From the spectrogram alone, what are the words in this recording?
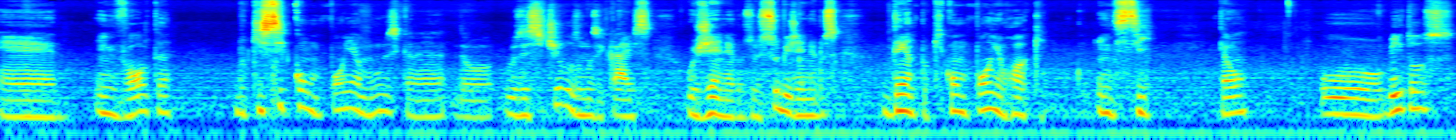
é, em volta do que se compõe a música, né? Do, os estilos musicais, os gêneros, os subgêneros dentro que compõem o rock em si. Então, o Beatles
